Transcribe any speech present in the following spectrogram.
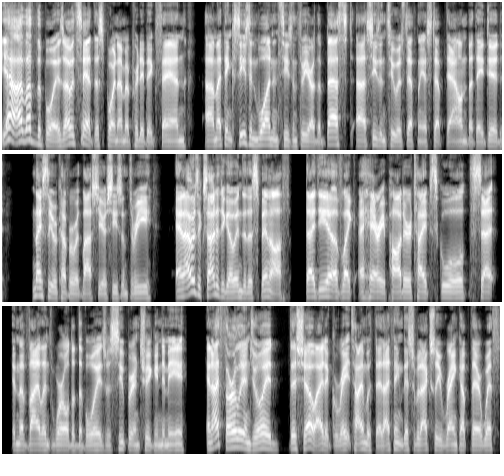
Yeah, I love the boys. I would say at this point I'm a pretty big fan. Um, I think season one and season three are the best. Uh, season two is definitely a step down, but they did nicely recover with last year's season three. And I was excited to go into the spinoff. The idea of like a Harry Potter type school set in the violent world of the boys was super intriguing to me. And I thoroughly enjoyed this show. I had a great time with it. I think this would actually rank up there with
